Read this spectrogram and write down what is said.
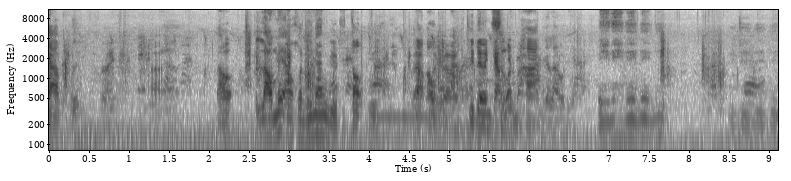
กับอ่าเราเราไม่เอาคนที่นั่งอยู่ที่โต๊ะอยู่เราเอาที่เดินสวนผ่านกับเราเนี่ยนี่นี่นี่นี่นี่นี่นี่นี่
